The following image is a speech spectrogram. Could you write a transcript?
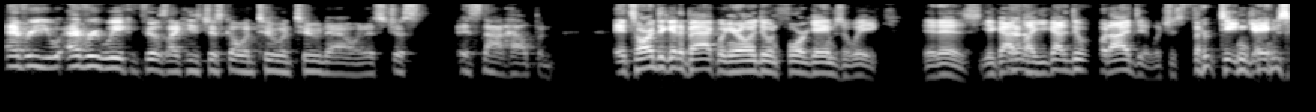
every you every week it feels like he's just going two and two now, and it's just it's not helping. It's hard to get it back when you're only doing four games a week. It is. You got Yeah. like you got to do what I do, which is 13 games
